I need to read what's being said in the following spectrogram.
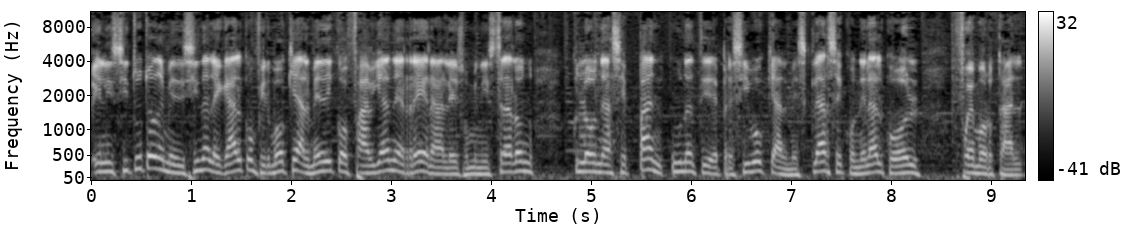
El Instituto de Medicina Legal confirmó que al médico Fabián Herrera le suministraron clonazepam, un antidepresivo que al mezclarse con el alcohol fue mortal.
